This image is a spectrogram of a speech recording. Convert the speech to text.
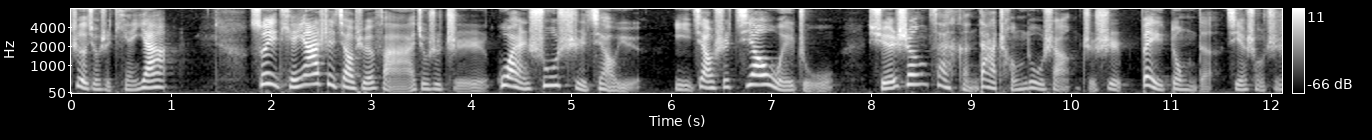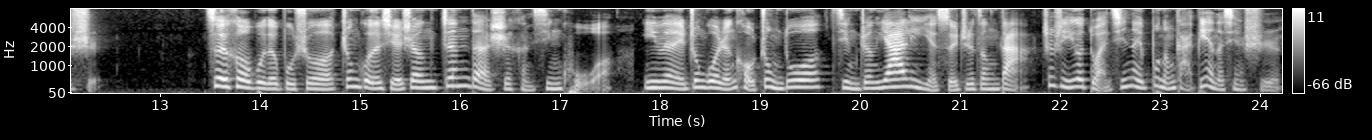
这就是填鸭。所以，填鸭式教学法就是指灌输式教育，以教师教为主，学生在很大程度上只是被动的接受知识。最后，不得不说，中国的学生真的是很辛苦，因为中国人口众多，竞争压力也随之增大，这是一个短期内不能改变的现实。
